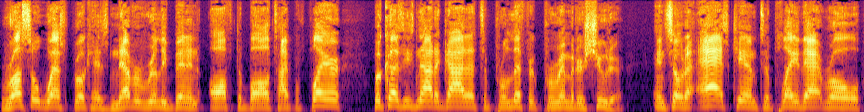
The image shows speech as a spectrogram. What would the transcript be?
Russell Westbrook has never really been an off the ball type of player because he's not a guy that's a prolific perimeter shooter. And so to ask him to play that role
